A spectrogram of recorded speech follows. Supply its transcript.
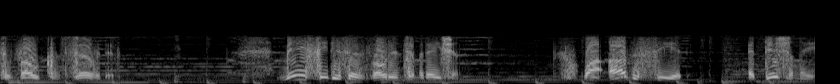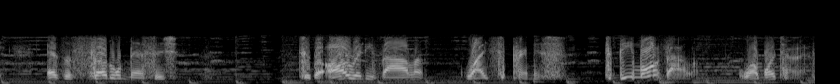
to vote conservative. Many see this as vote intimidation while others see it additionally as a subtle message to the already violent white supremacists to be more violent. One more time.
